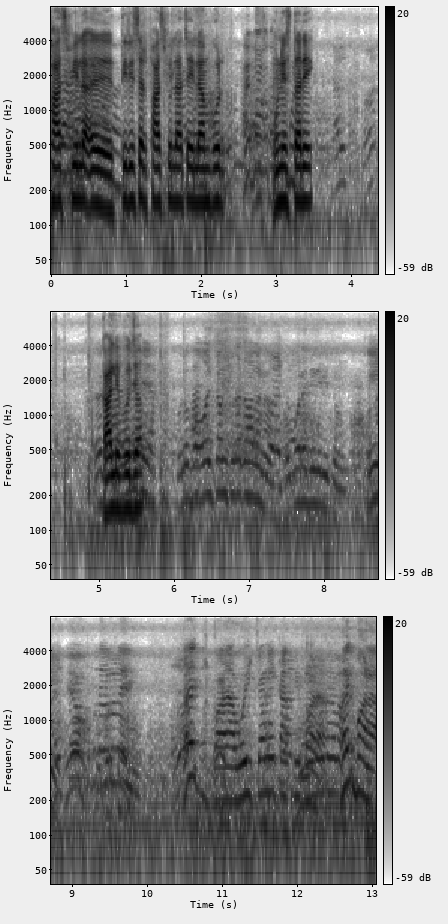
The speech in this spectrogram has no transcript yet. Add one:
ফার্স্ট ফিল তিরিশের ফার্স্ট ফিল আছে ইলামপুর উনিশ তারিখ। কালী পুজো। ওই চঙে কাপি মারা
